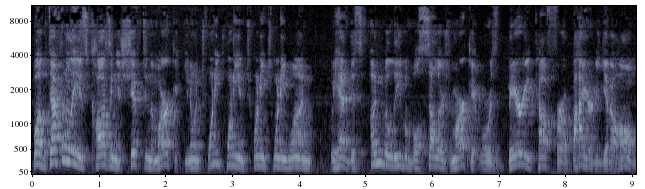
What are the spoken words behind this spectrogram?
Well, definitely is causing a shift in the market. You know, in 2020 and 2021, we had this unbelievable seller's market where it was very tough for a buyer to get a home.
